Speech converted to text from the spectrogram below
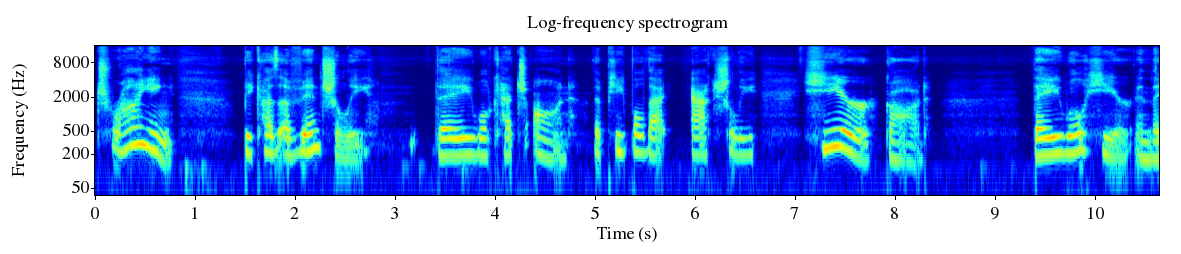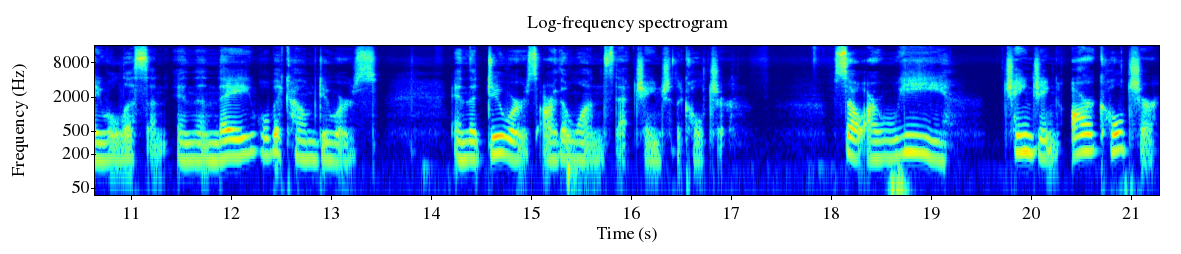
trying because eventually they will catch on. The people that actually hear God, they will hear and they will listen, and then they will become doers. And the doers are the ones that change the culture. So, are we changing our culture?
